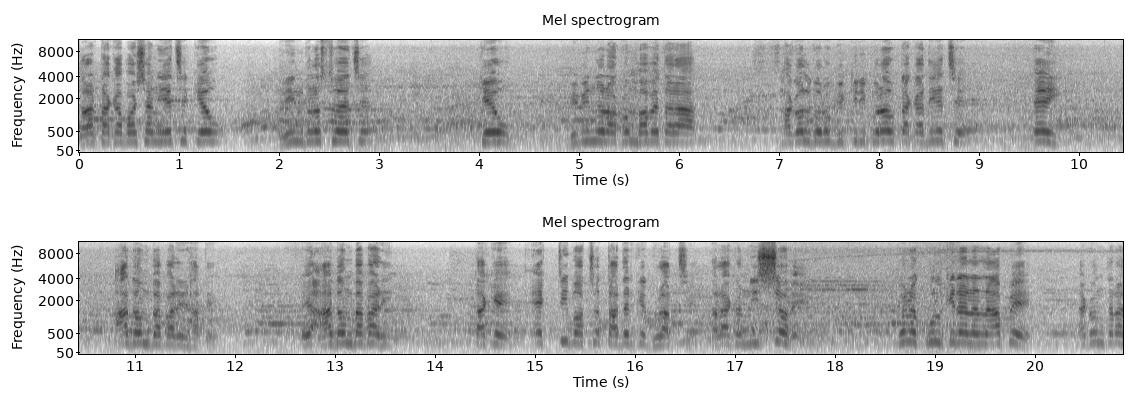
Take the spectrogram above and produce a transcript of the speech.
তারা টাকা পয়সা নিয়েছে, কেউ ঋণগ্রস্ত হয়েছে, কেউ বিভিন্ন রকমভাবে তারা ছাগল গরু বিক্রি করেও টাকা দিয়েছে এই আদম ব্যাপারীর হাতে। এই আদম ব্যাপারী তাকে একটি বছর তাদেরকে ঘোরাচ্ছে। তারা এখন নিঃস্ব হয়ে কোনো কুল কিনারা না পেয়ে এখন তারা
